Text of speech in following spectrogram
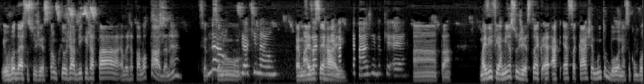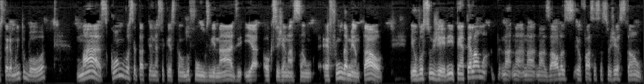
Eu vou dar essa sugestão porque eu já vi que já tá, ela já tá lotada, né? Você, não, você não... pior que não. É mais a serragem. mais serragem do que é. Ah, tá. Mas enfim, a minha sugestão é que é, essa caixa é muito boa, né? Essa composteira é muito boa. Mas, como você está tendo essa questão do fungos guinades e a oxigenação é fundamental, eu vou sugerir, tem até lá uma, na, na, nas aulas eu faço essa sugestão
